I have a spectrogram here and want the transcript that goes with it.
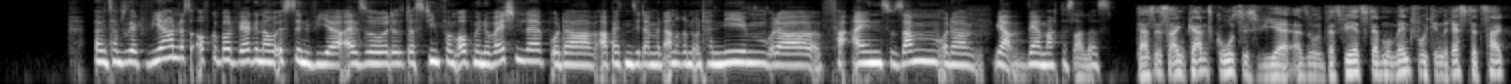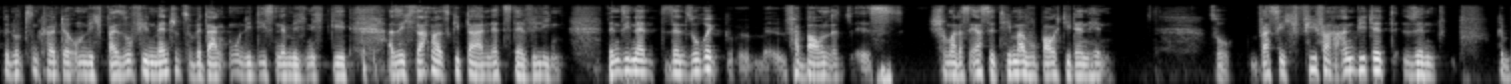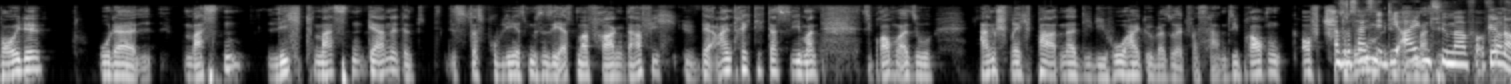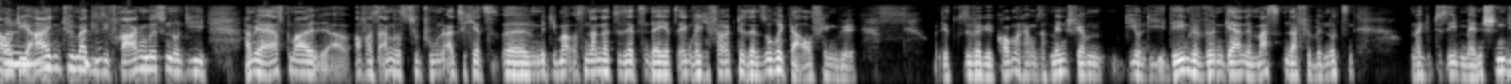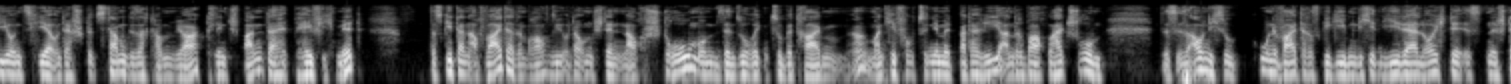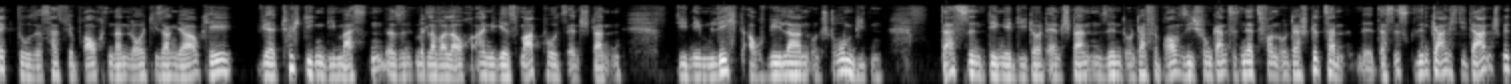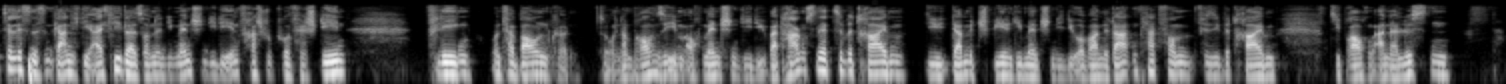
Ähm, jetzt haben Sie gesagt, wir haben das aufgebaut. Wer genau ist denn wir? Also das, das, Team vom Open Innovation Lab oder arbeiten Sie da mit anderen Unternehmen oder Vereinen zusammen oder ja, wer macht das alles? Das ist ein ganz großes Wir. Also das wäre jetzt der Moment, wo ich den Rest der Zeit benutzen könnte, um mich bei so vielen Menschen zu bedanken, ohne die es nämlich nicht geht. Also ich sag mal, es gibt da ein Netz der Willigen. Wenn Sie eine Sensorik äh, verbauen, das ist schon mal das erste Thema, wo baue ich die denn hin? So, was sich vielfach anbietet, sind Gebäude oder Masten, Lichtmasten gerne. Das ist das Problem. Jetzt müssen Sie erst mal fragen, darf ich, beeinträchtigt das jemand? Sie brauchen also Ansprechpartner, die die Hoheit über so etwas haben. Sie brauchen oft Strom. Also das heißt, die, die Eigentümer von, Genau, die Eigentümer, die mhm. sie fragen müssen und die haben ja erstmal auch was anderes zu tun, als sich jetzt äh, mit jemandem auseinanderzusetzen, der jetzt irgendwelche verrückte Sensorik da aufhängen will. Und jetzt sind wir gekommen und haben gesagt, Mensch, wir haben die und die Ideen, wir würden gerne Masten dafür benutzen. Und da gibt es eben Menschen, die uns hier unterstützt haben, gesagt haben, ja, klingt spannend, da helfe ich mit. Das geht dann auch weiter. Dann brauchen Sie unter Umständen auch Strom, um Sensoriken zu betreiben. Ja, manche funktionieren mit Batterie, andere brauchen halt Strom. Das ist auch nicht so ohne weiteres gegeben. Nicht in jeder Leuchte ist eine Steckdose. Das heißt, wir brauchten dann Leute, die sagen, ja, okay, wir tüchtigen die Masten. Da sind mittlerweile auch einige Smartpoles entstanden, die neben Licht auch WLAN und Strom bieten. Das sind Dinge, die dort entstanden sind und dafür brauchen Sie schon ein ganzes Netz von Unterstützern. Das ist, sind gar nicht die Datenspezialisten, das sind gar nicht die ITler, sondern die Menschen, die die Infrastruktur verstehen, pflegen und verbauen können. So, und dann brauchen Sie eben auch Menschen, die die Übertragungsnetze betreiben, die damit spielen, die Menschen, die die urbane Datenplattform für Sie betreiben. Sie brauchen Analysten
